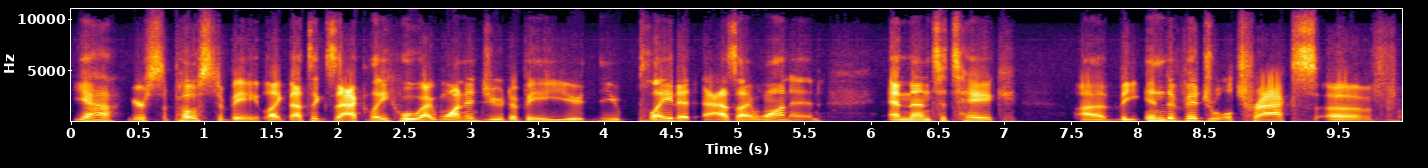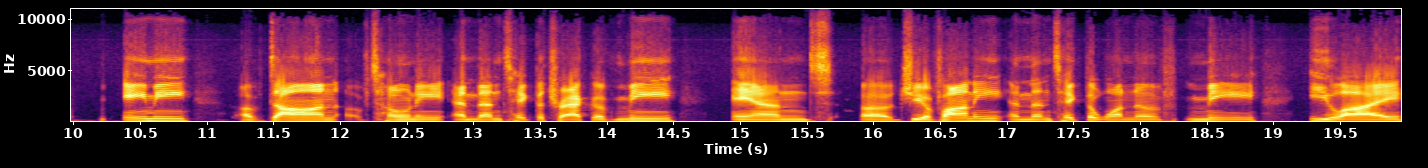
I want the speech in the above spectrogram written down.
yeah, you're supposed to be. Like that's exactly who I wanted you to be. You you played it as I wanted, and then to take uh, the individual tracks of Amy of Dawn, of Tony, and then take the track of me and uh, Giovanni, and then take the one of me, Eli,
